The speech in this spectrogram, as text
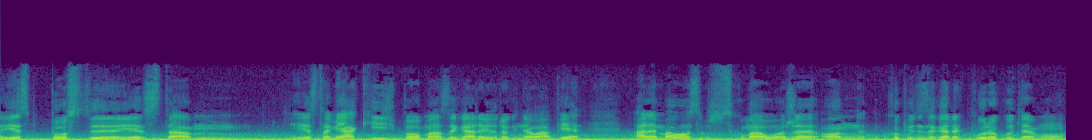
jest pusty, jest tam jest tam jakiś, bo ma zegarek drogi na łapie, ale mało osób skumało, że on kupił ten zegarek pół roku temu.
